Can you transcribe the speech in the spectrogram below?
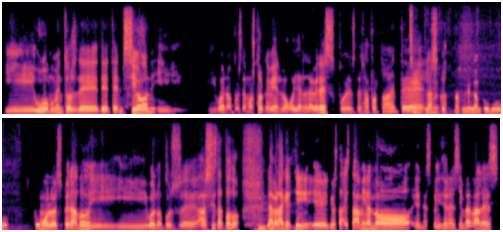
y hubo momentos de, tensión y, bueno, pues demostró que bien. Luego ya en el Everest, pues desafortunadamente las cosas no salieron como, como lo esperado y, bueno, pues eh, así está todo. La verdad que sí, eh, yo estaba mirando en expediciones invernales,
